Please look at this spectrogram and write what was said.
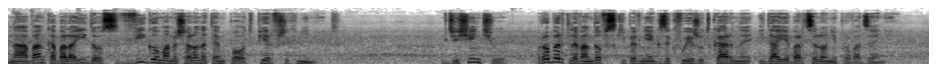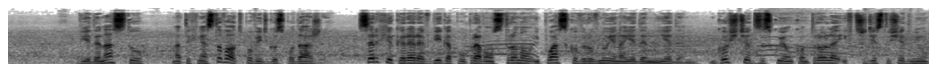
Na Abanca Balaidos w Vigo mamy szalone tempo od pierwszych minut. W dziesięciu Robert Lewandowski pewnie egzekwuje rzut karny i daje Barcelonie prowadzenie. W 11 natychmiastowa odpowiedź gospodarzy. Sergio Kerere wbiega półprawą stroną i płasko wyrównuje na 1-1. Goście odzyskują kontrolę i w 37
